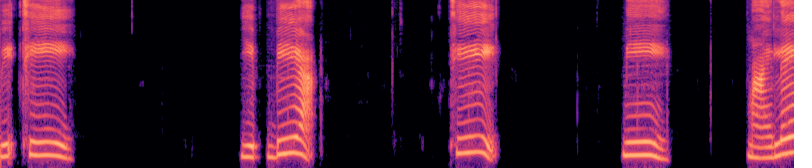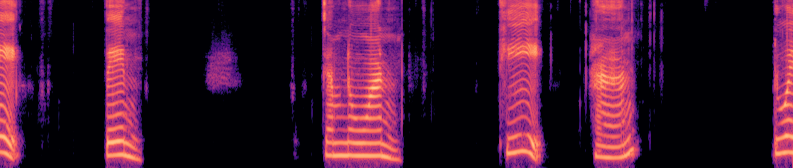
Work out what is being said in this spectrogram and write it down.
วิธี หยิบเบี้ย ที่ มี หมายเลข เป็นจำนวน ที่หาร ด้วย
